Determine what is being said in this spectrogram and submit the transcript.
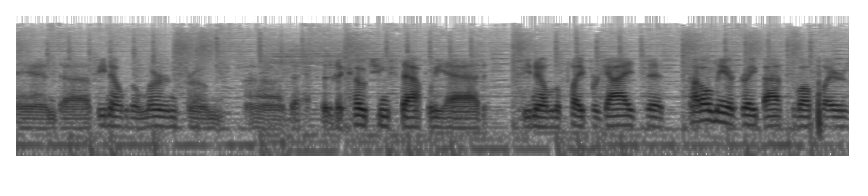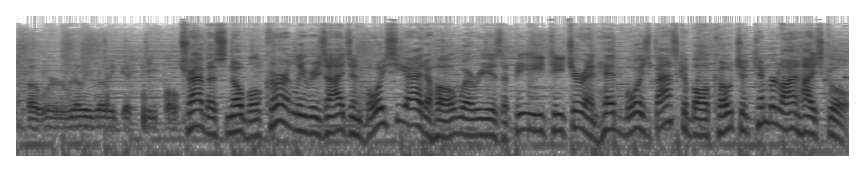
and uh, being able to learn from uh, the, the coaching staff we had being able to play for guys that not only are great basketball players, but were really, really good people. Travis Noble currently resides in Boise, Idaho, where he is a PE teacher and head boys basketball coach at Timberline High School.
